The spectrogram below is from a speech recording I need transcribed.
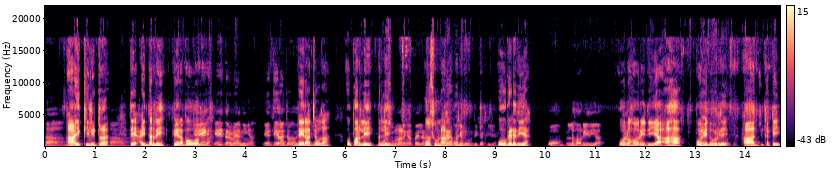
ਹਾਂ। ਆ 21 ਲੀਟਰ ਹਾਂ। ਤੇ ਇਧਰਲੀ ਫਿਰ ਆਪਾਂ ਉਹ ਇਹ ਇਹ ਦਰਮਿਆਨੀ ਆ ਇਹ 13 14 13 14 ਉਹ ਪਰਲੀ ਪੱਲੀ ਸੂਣ ਵਾਲੀਆਂ ਪਹਿਲਾਂ। ਉਹ ਸੂਣ ਵਾਲੀਆਂ ਪਹਿਲਾਂ। ਦੀ ਕੱਟੀ ਆ। ਉਹ ਕਿਹੜੇ ਦੀ ਆ? ਉਹ ਲਾਹੌਰੀ ਦੀ ਆ। ਉਹ ਲਾਹੌਰੀ ਦੀ ਆ ਆਹ ਕੋਹੀਨੂਰ ਦੀ। ਆਹ ਕੱਟੀ।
